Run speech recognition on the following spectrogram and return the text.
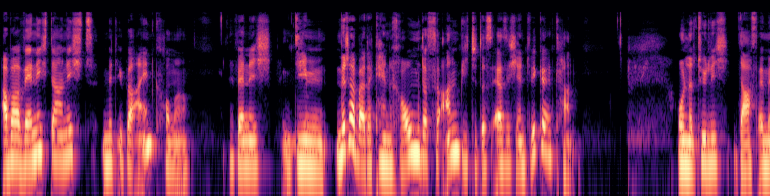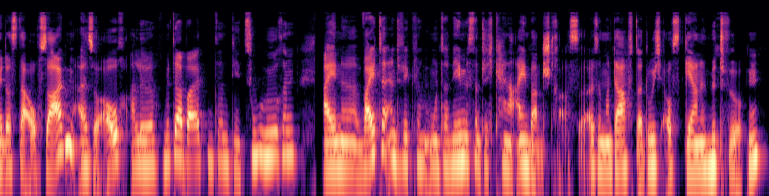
Aber wenn ich da nicht mit übereinkomme, wenn ich dem Mitarbeiter keinen Raum dafür anbiete, dass er sich entwickeln kann, und natürlich darf er mir das da auch sagen, also auch alle Mitarbeitenden, die zuhören. Eine Weiterentwicklung im Unternehmen ist natürlich keine Einbahnstraße. Also man darf da durchaus gerne mitwirken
